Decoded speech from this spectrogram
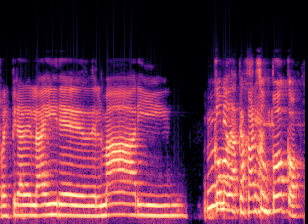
respirar el aire del mar y como despejarse un poco.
